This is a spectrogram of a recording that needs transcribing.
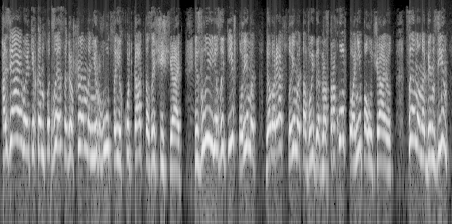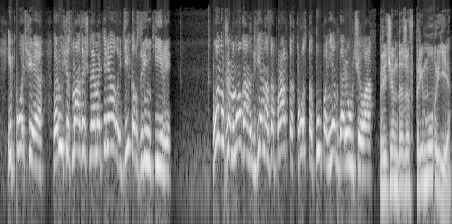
Хозяева этих НПЗ совершенно не рвутся их хоть как-то защищать. И злые языки, что им говорят, что им это выгодно. Страховку они получают. Цену на бензин и прочие горюче-смазочные материалы дико взвинтили. Вон уже много где на заправках просто тупо нет горючего. Причем даже в Приморье,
